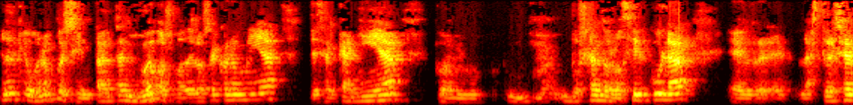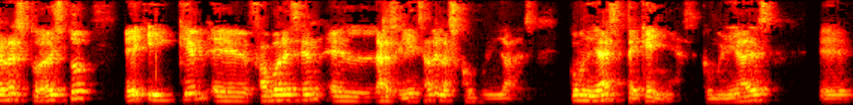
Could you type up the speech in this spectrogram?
en el que, bueno, pues se implantan nuevos modelos de economía, de cercanía, con, buscando lo circular, el, las tres R's, todo esto, eh, y que eh, favorecen el, la resiliencia de las comunidades. Comunidades pequeñas, comunidades, eh,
